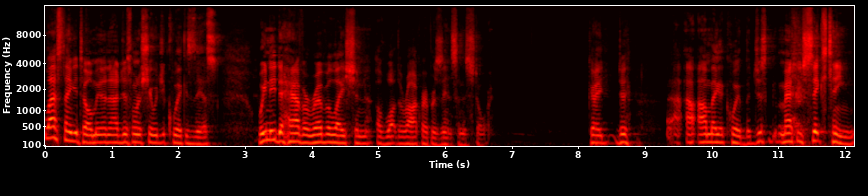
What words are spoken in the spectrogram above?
Last thing he told me, and I just want to share with you quick, is this. We need to have a revelation of what the rock represents in the story. Okay, I'll make it quick, but just Matthew 16.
